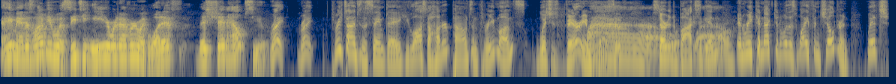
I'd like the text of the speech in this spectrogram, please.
Hey man, there's a lot of people with CTE or whatever. Like, what if this shit helps you? Right, right. Three times in the same day. He lost 100 pounds in three months, which is very impressive. Started to box again and reconnected with his wife and children, which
